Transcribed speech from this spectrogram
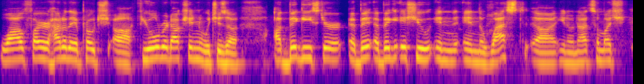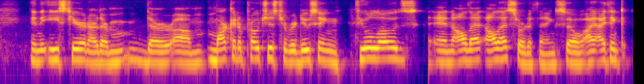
wildfire? How do they approach uh, fuel reduction, which is a a big Easter a big a big issue in in the West? Uh, you know, not so much in the East here. And are there there um, market approaches to reducing fuel loads and all that all that sort of thing? So I, I think.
